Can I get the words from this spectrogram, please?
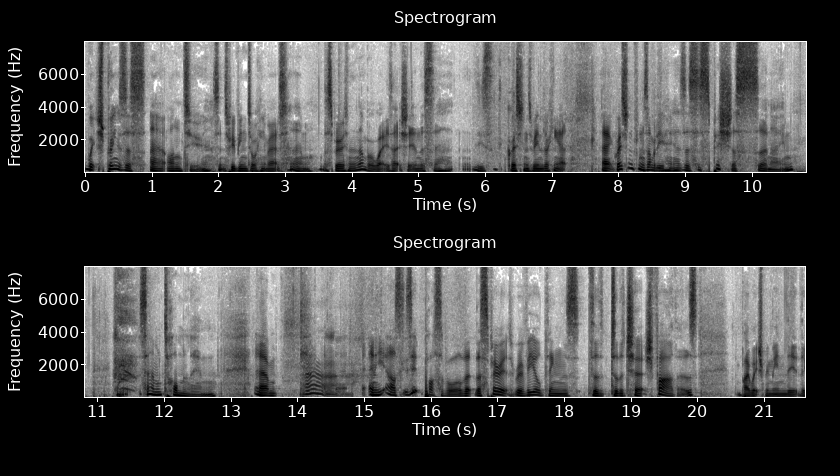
Which brings us uh, on to, since we've been talking about um, the Spirit in a number of ways, actually, in this uh, these questions we've been looking at. A question from somebody who has a suspicious surname, Sam Tomlin. Um, Ah. and he asks, is it possible that the Spirit revealed things to, to the church fathers, by which we mean the, the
